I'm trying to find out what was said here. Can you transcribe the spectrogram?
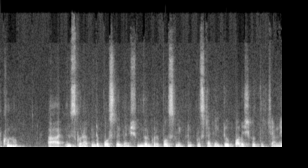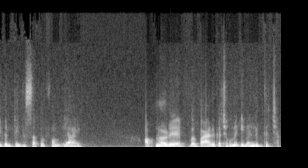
এখনও ইউজ করেন আপনি একটা পোস্ট লিখবেন, সুন্দর করে পোস্ট লিখবেন। পোস্টটাকে একটু পলিশ করতে চান। You can take support from AI আপনার বাইরের কাছে কোনো ইমেল লিখতে চান।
